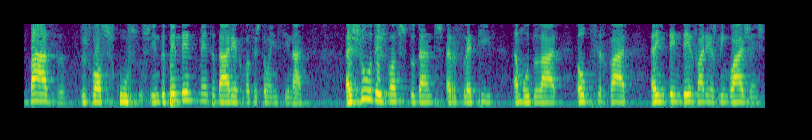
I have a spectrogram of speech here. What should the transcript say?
base dos vossos cursos, independentemente da área que vocês estão a ensinar. Ajudem os vossos estudantes a refletir, a modelar, a observar, a entender várias linguagens,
